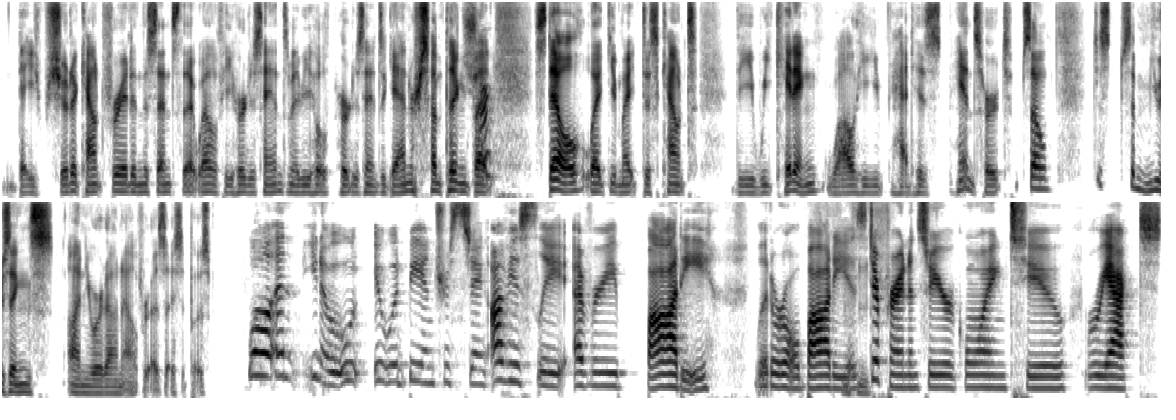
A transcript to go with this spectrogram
they should account for it in the sense that well if he hurt his hands maybe he'll hurt his hands again or something. Sure. but still like you might discount the weak hitting while he had his hands hurt. So just some musings on Yordan Alvarez I suppose Well, and you know, it would, be interesting. Obviously, every body, literal body, is Mhm. different, and so you're going to react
